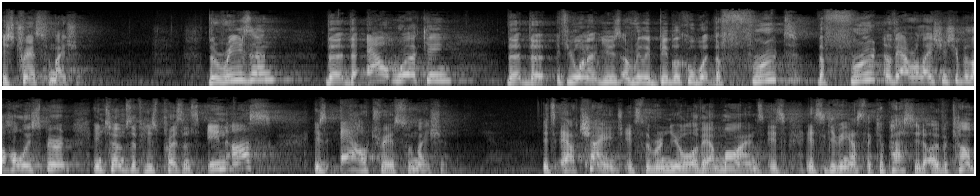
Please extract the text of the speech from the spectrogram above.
is transformation. The reason, the, the outworking, the, the, if you want to use a really biblical word, the fruit, the fruit of our relationship with the Holy Spirit in terms of his presence in us is our transformation. It's our change. It's the renewal of our minds. It's, it's giving us the capacity to overcome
